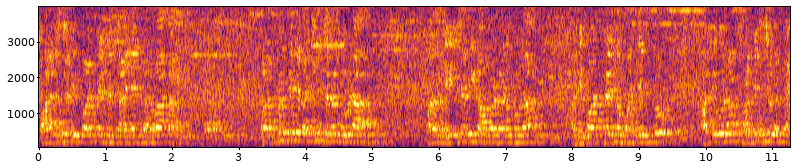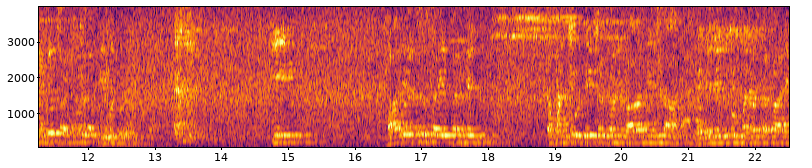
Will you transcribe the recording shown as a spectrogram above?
ఫారెస్ట్ డిపార్ట్మెంట్లో జాయిన్ అయిన తర్వాత ప్రకృతిని రక్షించడం కూడా మన నేచర్ని కాపాడడం కూడా ఆ డిపార్ట్మెంట్లో పనిచేస్తూ అది కూడా సర్వీస్చుల కంటే సర్వీస్చుల పీపుల్ ఈ వారియర్స్ స్టడీ సర్కిల్ ఒక మంచి ఉద్దేశంతో ప్రారంభించిన వెంటనేందుకు మరొకసారి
